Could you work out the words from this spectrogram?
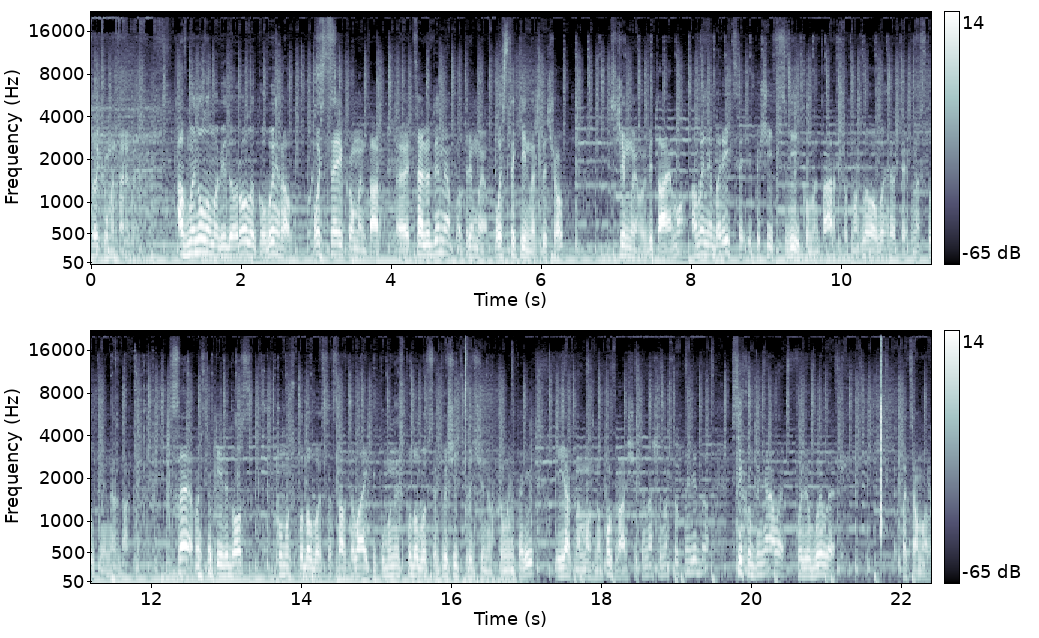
той коментар виграє. А в минулому відеоролику виграв ось цей коментар. Е, Ця людина отримує ось такий наждачок. З чим ми його вітаємо. А ви не беріться і пишіть свій коментар, щоб можливо виграти наступний наждак. Все, ось такий відос. Кому сподобався, ставте лайки. Кому не сподобався, пишіть причину в коментарі і як нам можна покращити наше наступне відео. Всіх обміняли, полюбили, поцьомали.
